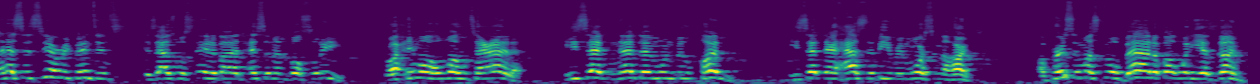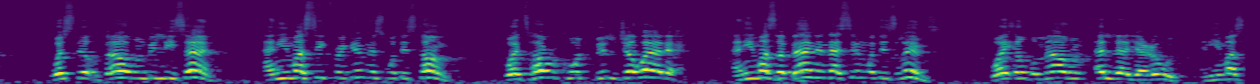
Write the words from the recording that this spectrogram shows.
And a sincere repentance is as was stated by Al-Hasan al-Basri, rahimahullah ta'ala. He said, nadamun bil He said there has to be remorse in the heart. A person must feel bad about what he has done. واستغفار باللسان and he must seek forgiveness with his tongue. وَتَرْكُ بِالْجَوَارِحِ and he must abandon that sin with his limbs. And he must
